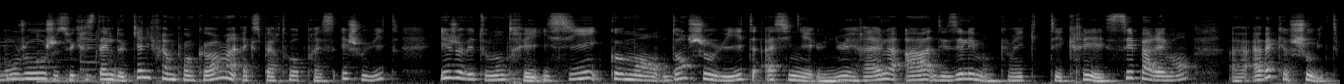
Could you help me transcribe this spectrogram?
Bonjour, je suis Christelle de califrame.com, experte WordPress et Show8 et je vais te montrer ici comment dans Show8 assigner une URL à des éléments qui ont été créés séparément euh, avec Show8.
